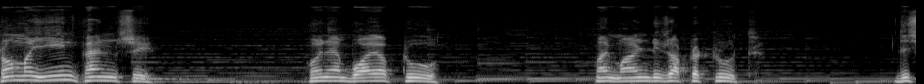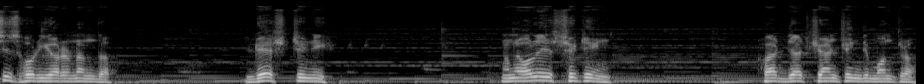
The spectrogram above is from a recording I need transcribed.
From my infancy, when I am boy of two, my mind is after truth. This is Hariharananda, destiny. And always sitting where they are chanting the mantra.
